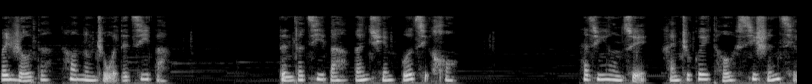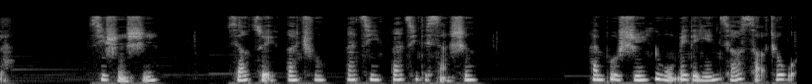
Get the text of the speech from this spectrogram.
温柔的套弄着我的鸡巴，等到鸡巴完全勃起后，他就用嘴含住龟头吸吮起来。吸吮时，小嘴发出吧唧吧唧的响声，还不时用妩媚的眼角扫着我。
